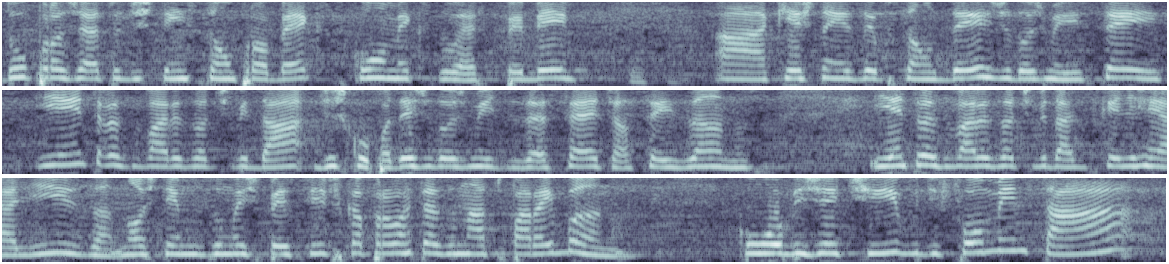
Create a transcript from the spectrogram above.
do projeto de extensão Probex Comex UFPB, a, que está em execução desde 2006, e entre as várias atividades, desculpa, desde 2017, há seis anos, e entre as várias atividades que ele realiza, nós temos uma específica para o artesanato paraibano, com o objetivo de fomentar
